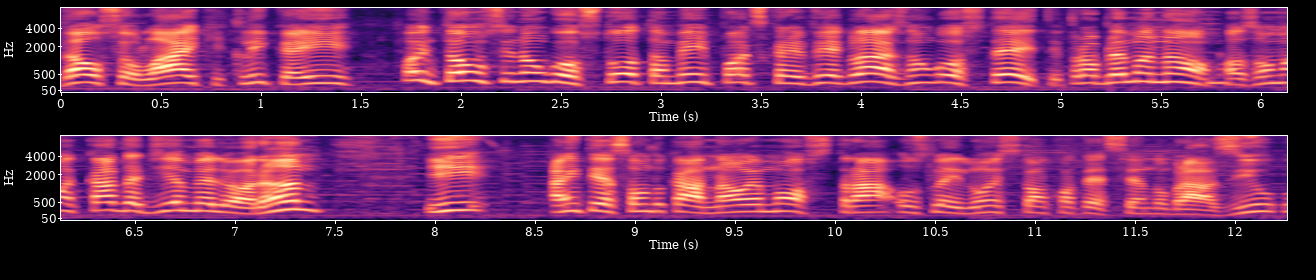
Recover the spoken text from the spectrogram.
dá o seu like, clica aí, ou então, se não gostou, também pode escrever, Glas, não gostei, tem problema não. Nós vamos a cada dia melhorando e a intenção do canal é mostrar os leilões que estão acontecendo no Brasil,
